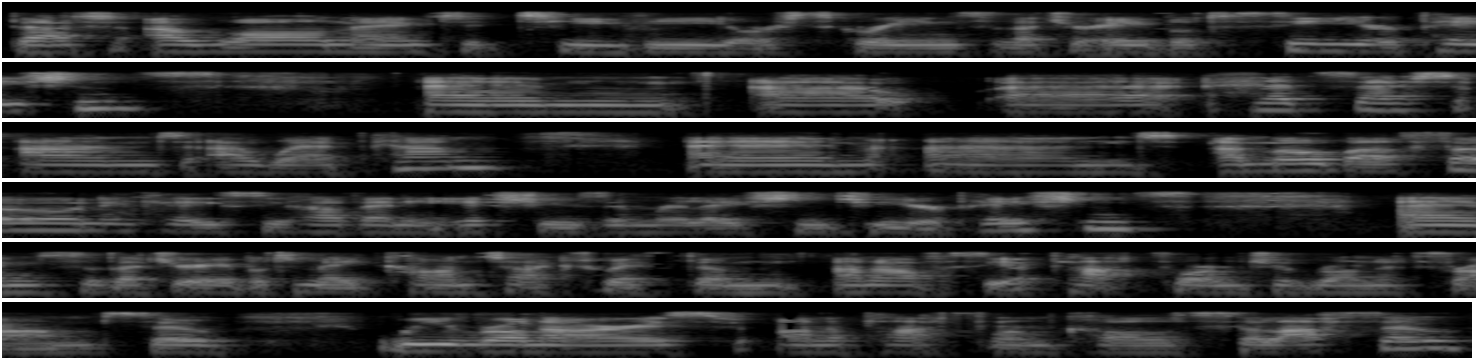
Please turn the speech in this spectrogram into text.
that a wall mounted TV or screen so that you're able to see your patients um, a, a, headset and a webcam um, and a mobile phone in case you have any issues in relation to your patients um, so that you're able to make contact with them and obviously a platform to run it from. So we run ours on a platform called Salaso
